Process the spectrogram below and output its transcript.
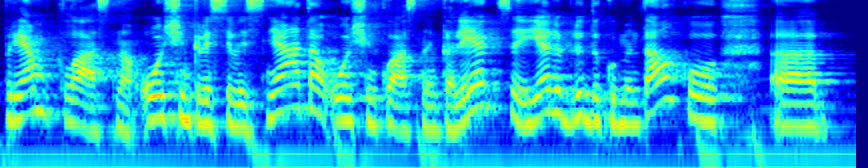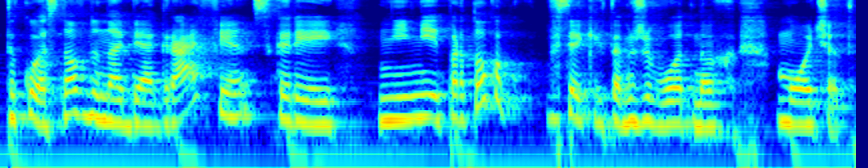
прям классно. Очень красиво снято, очень классные коллекции. Я люблю документалку, э, такую основанную на биографии, скорее. Не, не про то, как всяких там животных мочат,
